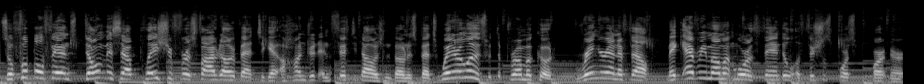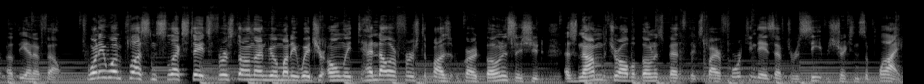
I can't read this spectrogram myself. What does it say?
So, football fans, don't miss out. Place your first $5 bet to get $150 in bonus bets, win or lose, with the promo code RINGERNFL. Make every moment more with FanDuel, official sports partner of the NFL. 21 plus in select states, first online real money wager only, $10 first deposit required bonus issued as non withdrawable bonus bets that expire 14 days after receipt. Restrictions apply.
